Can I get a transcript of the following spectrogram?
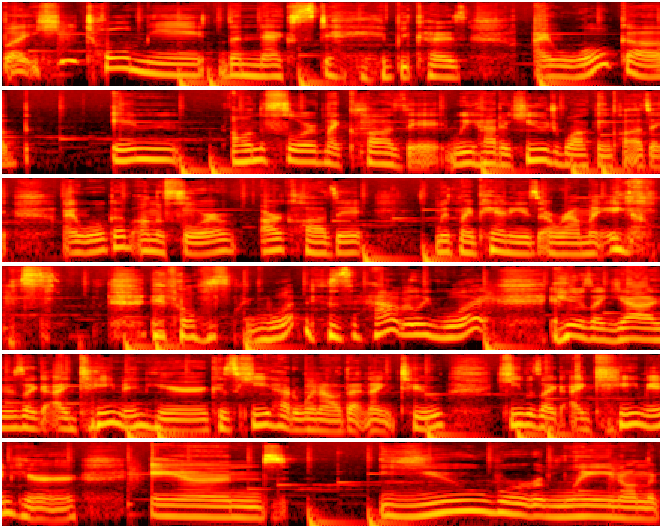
But he told me the next day because I woke up in on the floor of my closet. We had a huge walk-in closet. I woke up on the floor of our closet with my panties around my ankles. And I was like, what is happening? Like, what? And he was like, yeah. He was like, I came in here because he had went out that night too. He was like, I came in here and you were laying on the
